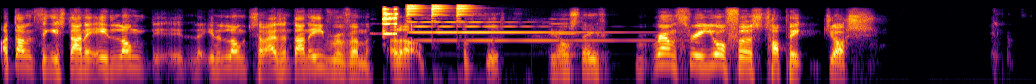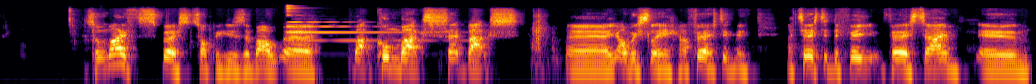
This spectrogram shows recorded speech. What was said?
I don't think it's done it in long in a long term. It hasn't done either of them a lot of good. You know, Steve. Round three, your first topic, Josh. So my first topic is about uh, about comebacks, setbacks. Uh, obviously, I first did me. I tasted defeat first time. Um,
